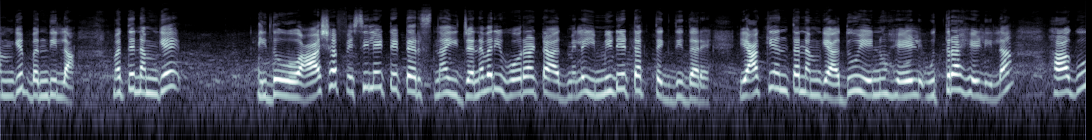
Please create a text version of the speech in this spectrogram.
ನಮಗೆ ಬಂದಿಲ್ಲ. ಮತ್ತು ನಮಗೆ ಇದು ಆಶಾ ಫೆಸಿಲಿಟೇಟರ್ಸ್ನ ಈ ಜನವರಿ ಹೋರಾಟ ಆದಮೇಲೆ ಇಮ್ಮಿಡಿಯೇಟಾಗಿ ತೆಗೆದಿದ್ದಾರೆ. ಯಾಕೆ ಅಂತ ನಮಗೆ ಅದು ಏನು ಹೇಳಿ, ಉತ್ತರ ಹೇಳಿಲ್ಲ. ಹಾಗೂ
